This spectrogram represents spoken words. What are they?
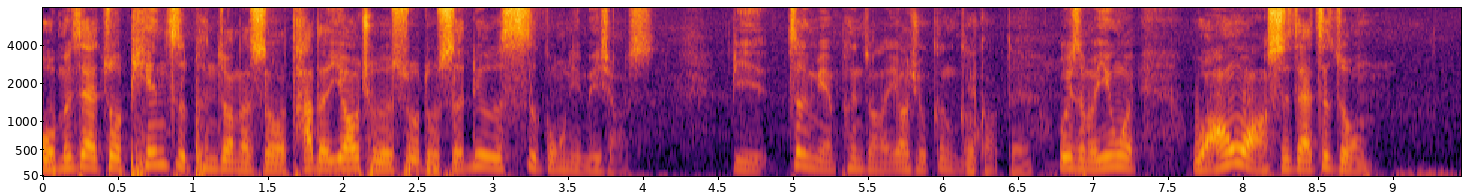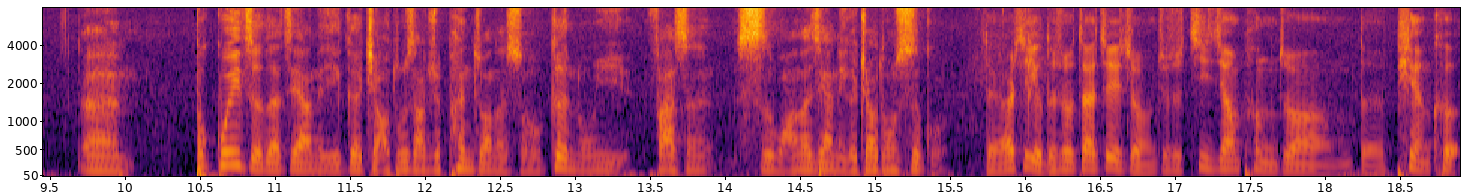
我们在做偏置碰撞的时候，它的要求的速度是六十四公里每小时，比正面碰撞的要求更高对，为什么？因为往往是在这种，呃，不规则的这样的一个角度上去碰撞的时候，更容易发生死亡的这样的一个交通事故。对，而且有的时候在这种就是即将碰撞的片刻，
